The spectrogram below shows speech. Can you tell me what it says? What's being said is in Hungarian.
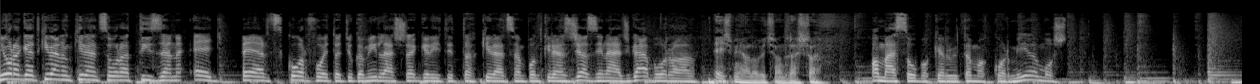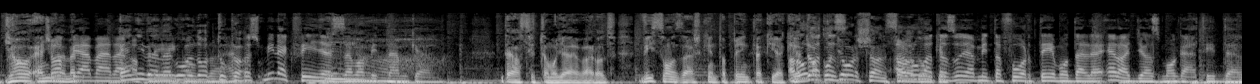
Jó reggelt kívánunk, 9 óra 11 perc, kor folytatjuk a millás reggelit itt a 90.9 Jazzy Nács Gáborral. És Mihálovics Andrással. Ha már szóba kerültem, akkor mi most? Ja, ennyivel, meg, rá ennyivel a megoldottuk hát a... Most minek fényezzem, amit nem kell? De azt hittem, hogy elvárod. Viszonzásként a péntekiekért. De akkor az, gyorsan a szaladunk. rovat az olyan, mint a Ford T-modell, eladja az magát, hidd el.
